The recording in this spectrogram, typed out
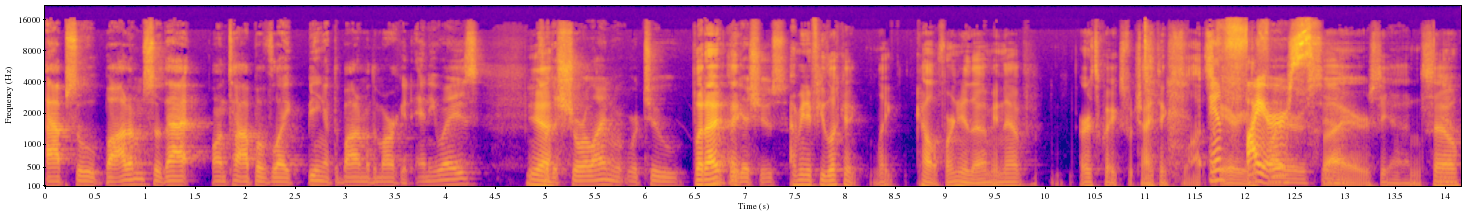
absolute bottom, so that on top of like being at the bottom of the market, anyways, yeah for the shoreline were, were two But I- big I- issues. i mean if you look at like california though i mean they have earthquakes which i think is a lot And scarier fires. Fires, yeah. fires yeah and so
